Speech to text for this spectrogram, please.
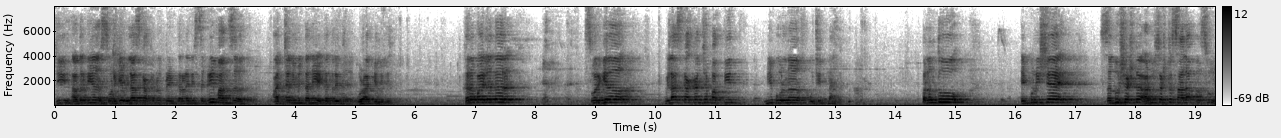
जी आदरणीय स्वर्गीय विलास काकांवर प्रेम करणारी सगळी माणसं आजच्या निमित्ताने एकत्रित गोळा केलेली खरं पाहिलं तर स्वर्गीय विलास काकांच्या बाबतीत मी बोलणं उचित नाही. परंतु एकोणीसशे सदुसष्ट अडुसष्ट सालापासून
